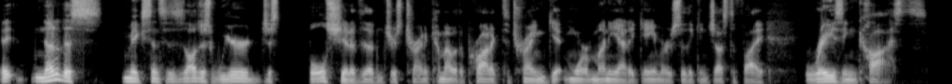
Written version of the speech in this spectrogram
it, none of this makes sense. This is all just weird, just bullshit of them just trying to come out with a product to try and get more money out of gamers so they can justify raising costs.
